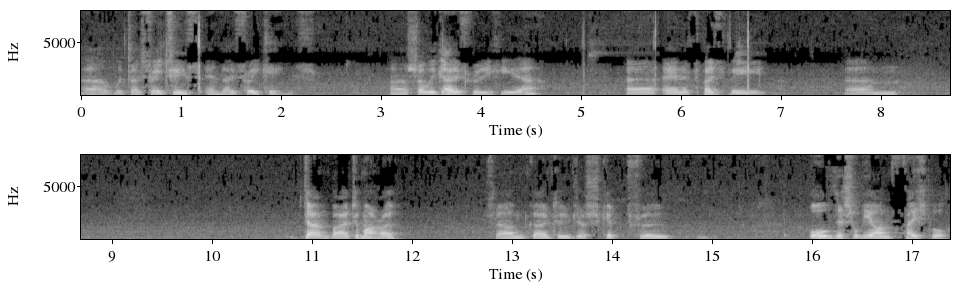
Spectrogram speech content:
uh, with those three chiefs and those three kings. Uh, so we go through here uh, and it's supposed to be um, done by tomorrow. So I'm going to just skip through. All this will be on Facebook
